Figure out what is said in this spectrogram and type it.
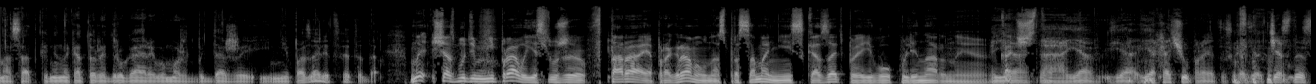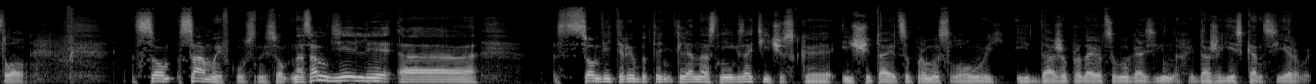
насадками, на которые другая рыба, может быть, даже и не позарится, это да. Мы сейчас будем неправы, если уже вторая программа у нас про сама, не сказать про его кулинарные я, качества. Да, я, я, я хочу про это сказать, честное слово. Сом самый вкусный сом. На самом деле, э, сом ведь рыба-то для нас не экзотическая и считается промысловой, и даже продается в магазинах, и даже есть консервы.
